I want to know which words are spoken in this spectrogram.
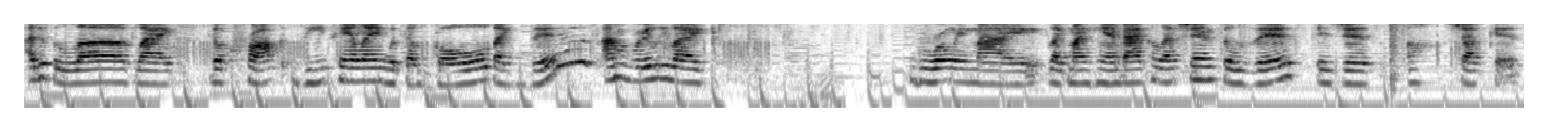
I just love like the croc detailing with the gold. Like this I'm really like growing my like my handbag collection. So this is just oh chef's kiss.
